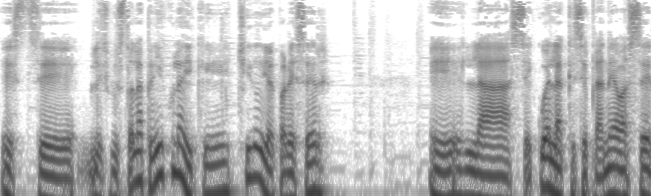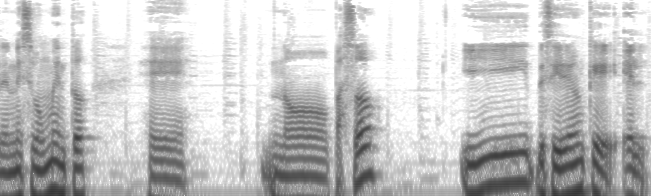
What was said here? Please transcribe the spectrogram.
este les gustó la película y qué chido y al parecer eh, la secuela que se planeaba hacer en ese momento eh, no pasó y decidieron que el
